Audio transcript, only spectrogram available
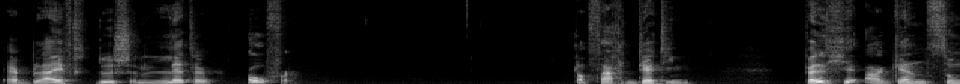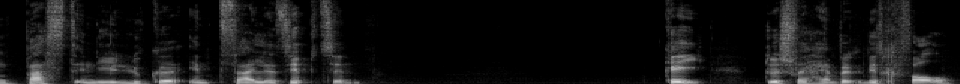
Er blijft dus een letter over. Dan vraag 13. Welche Ergänzung past in die Lücke in Zeile 17? Oké, dus we hebben in dit geval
